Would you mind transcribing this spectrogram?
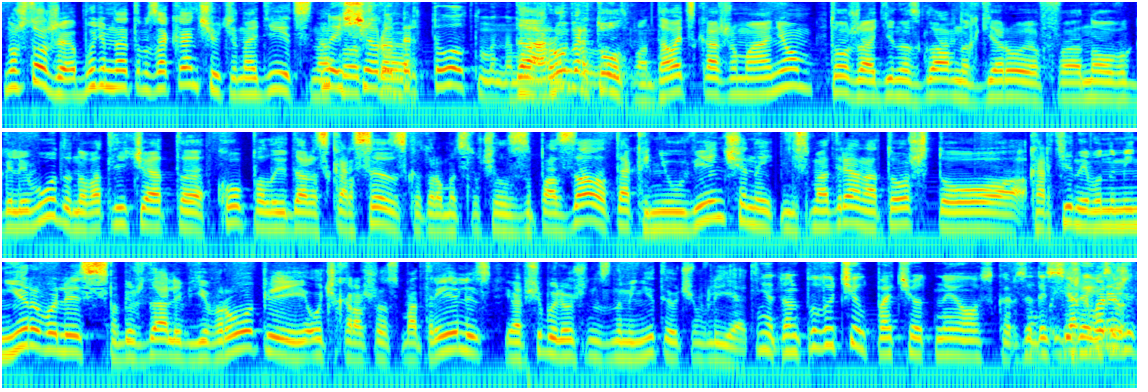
Ну что же, будем на этом заканчивать и надеяться на ну, то, еще что... Роберт Олтман. Да, Роберт было. Олтман. Давайте скажем о нем. Тоже один из главных героев э, нового Голливуда, но в отличие от э, Коппола и даже Скорсезе, с которым это случилось запоздало, так и не увенчанный, несмотря на то, что картины его номинировались, побеждали в Европе и очень хорошо смотрелись, и вообще были очень знаменитые, очень влиятельные. Нет, он получил почетный Оскар за достижение. Говорю,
